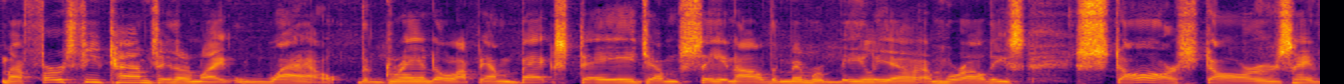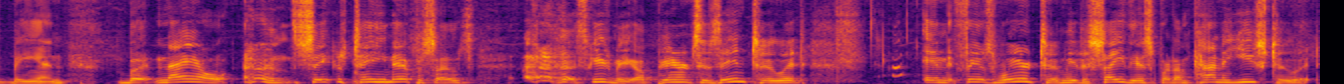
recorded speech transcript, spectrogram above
my first few times in there, I'm like, wow, the Grand Ole Opry. I'm backstage. I'm seeing all the memorabilia. I'm where all these star stars have been. But now, 16 episodes, excuse me, appearances into it, and it feels weird to me to say this, but I'm kind of used to it.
